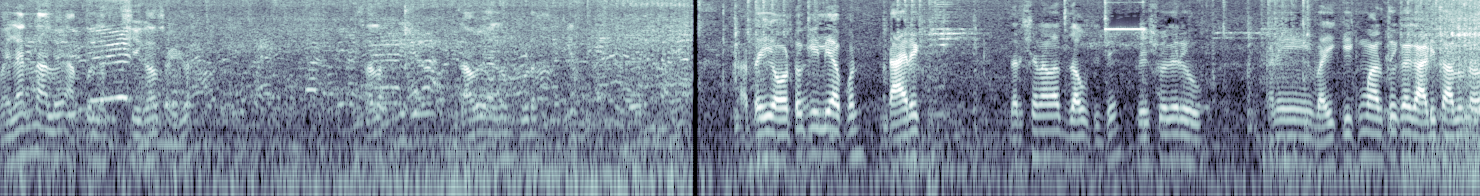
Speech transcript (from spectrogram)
पहिल्यांदा आलोय अकोला शेगाव साईडला चला जाऊया अजून पुढं. आता ही ऑटो केली आपण डायरेक्ट दर्शनालाच जाऊ तिथे फ्रेश वगैरे होऊ. आणि बाई किक मारतोय का गाडी चालू न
